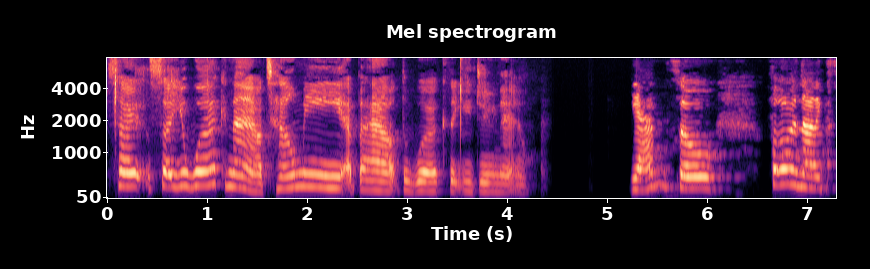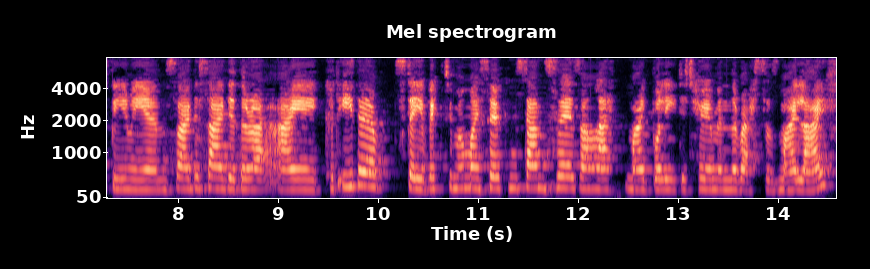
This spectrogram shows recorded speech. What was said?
So, so your work now, tell me about the work that you do now. Yeah. So following that experience, I decided that I, I could either stay a victim of my circumstances and let my bully determine the rest of my life,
